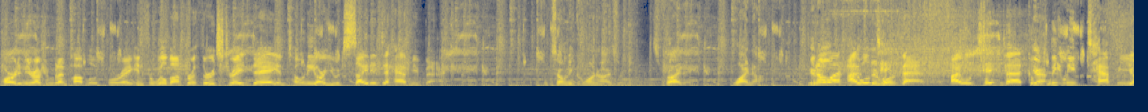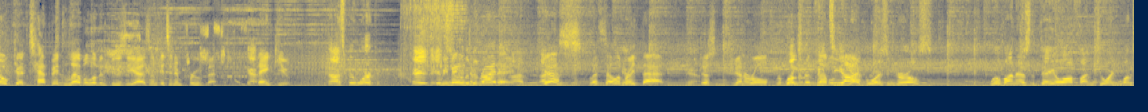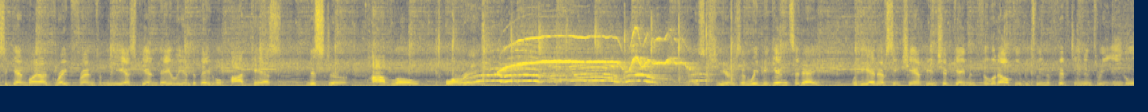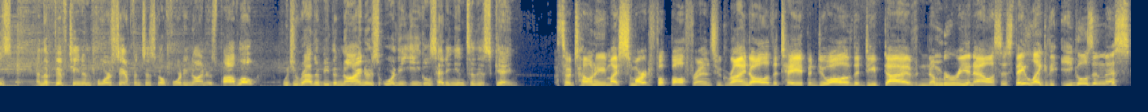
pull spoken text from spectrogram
Pardon the interruption, but I'm Pablo Torre, in for Wilbon for a third straight day. And Tony, are you excited to have me back? I'm Tony Kornheiser. It's Friday. Why not? You, know, what? I will take that. I will take that Yeah. completely tapioca tepid level of enthusiasm. It's an improvement. Yeah. Thank you. No, it's been working. It, it's we made really it to Friday. working. I've- I've yes, been- let's celebrate that. Yeah. Just general replacement Welcome to replacement level. PTI, boys and girls. Wilbon has the day off. I'm joined once again by our great friend from the ESPN Daily and Debatable podcast, Mr. Pablo Torre. Nice cheers. And we begin today with the NFC Championship game in Philadelphia between the 15 and 3 Eagles and the 15 and 4 San Francisco 49ers. Pablo, would you rather be the Niners or the Eagles heading into this game? So, Tony, my smart football friends who grind all of the tape and do all of the deep dive numbery analysis, they like the Eagles in this.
